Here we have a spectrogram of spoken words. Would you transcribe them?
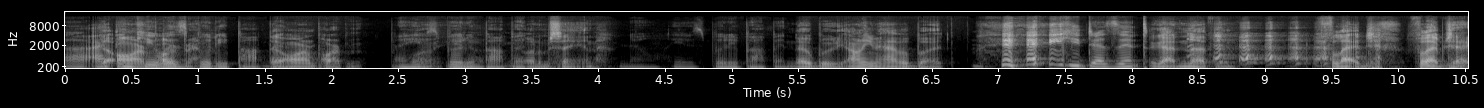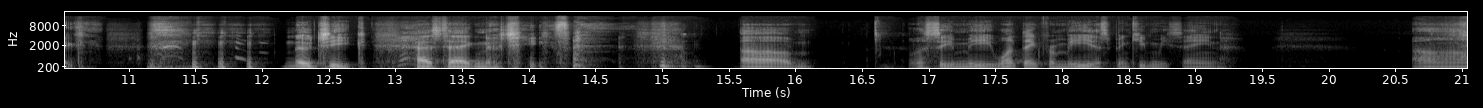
Uh, I the think arm he was booty popping. the arm popping. He was part, you booty know- popping. Know what I'm saying? No, he was booty popping. No booty. I don't even have a butt. he doesn't. I got nothing. Flat flapjack. No cheek. Hashtag no cheeks. um, let's see. Me. One thing for me that's been keeping me sane. Um,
